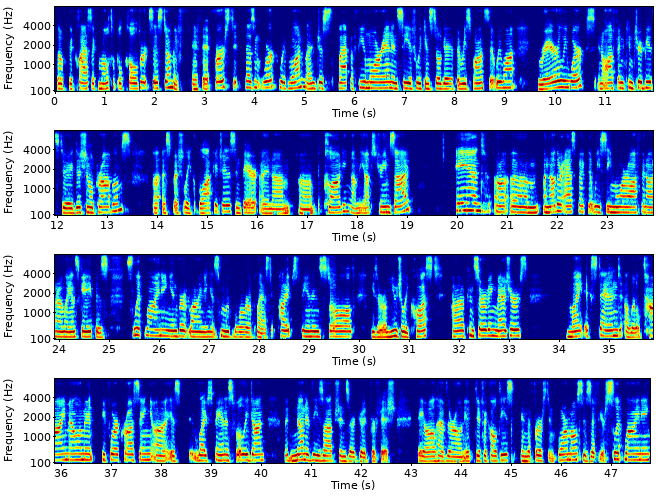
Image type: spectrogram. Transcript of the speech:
The, the classic multiple culvert system, if, if at first it doesn't work with one, then just slap a few more in and see if we can still get the response that we want rarely works and often contributes to additional problems, uh, especially blockages and bear and um, uh, clogging on the upstream side. And uh, um, another aspect that we see more often on our landscape is slip lining, invert lining, and smooth bore plastic pipes being installed. These are usually cost uh, conserving measures. Might extend a little time element before crossing uh, is lifespan is fully done, but none of these options are good for fish. They all have their own difficulties. And the first and foremost is if you're slip lining,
